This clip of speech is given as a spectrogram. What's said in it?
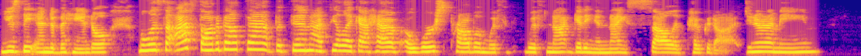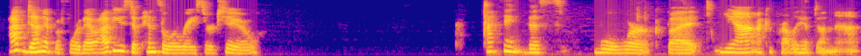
use the end of the handle. Melissa, I've thought about that, but then I feel like I have a worse problem with, with not getting a nice solid polka dot. Do you know what I mean? I've done it before though. I've used a pencil eraser too. I think this will work, but yeah, I could probably have done that.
